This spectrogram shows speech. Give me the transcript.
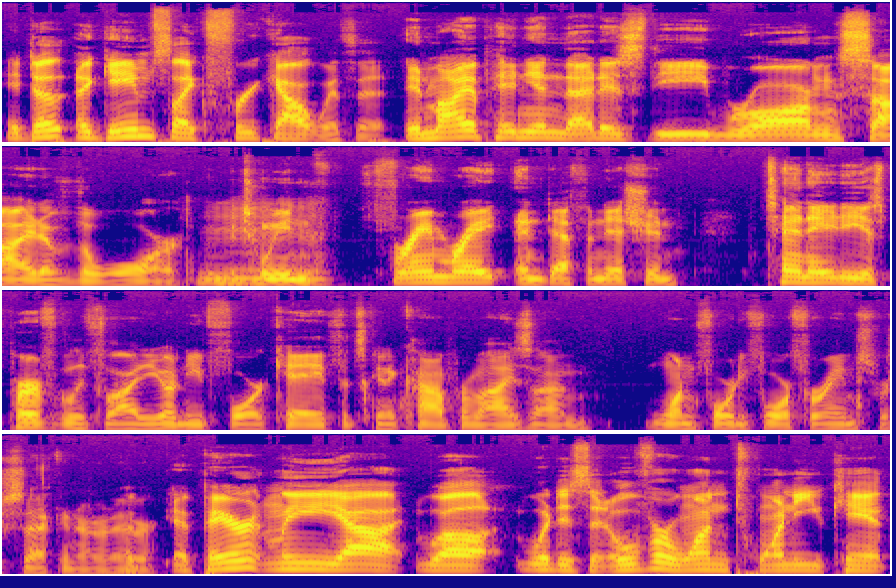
it does. A games like freak out with it. In my opinion, that is the wrong side of the war Mm. between frame rate and definition. 1080 is perfectly fine. You don't need 4K if it's going to compromise on 144 frames per second or whatever. Apparently, uh, well, what is it? Over 120, you can't.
